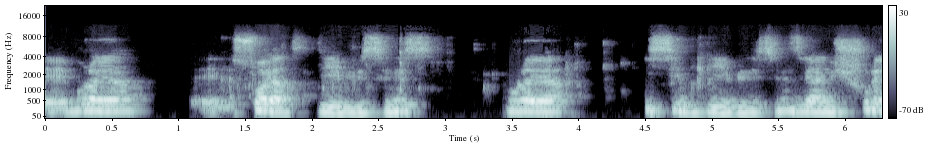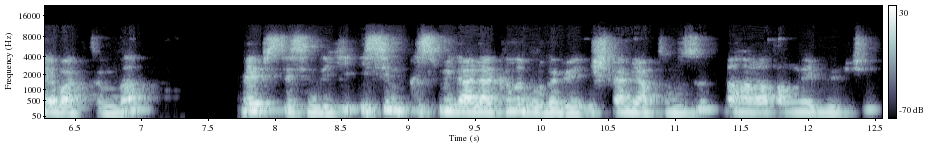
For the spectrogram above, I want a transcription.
e, buraya e, soyad diyebilirsiniz. Buraya isim diyebilirsiniz. Yani şuraya baktığımda web sitesindeki isim kısmı ile alakalı burada bir işlem yaptığımızı daha rahat anlayabilmek için.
